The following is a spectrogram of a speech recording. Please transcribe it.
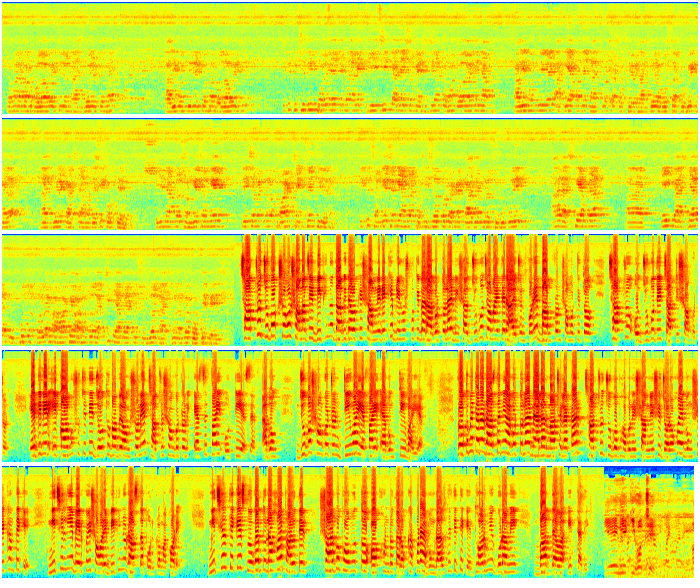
তখন আমাকে বলা হয়েছিল নাচঘরের কথা, কালী মন্দিরের কথা বলা হয়েছিল কিন্তু কিছুদিন পরে যখন আমি পিএইচি কাজের সময় এসেছিলাম, তখন বলা হয় যে, না, কালী মন্দিরের আগে আমাদের নাচঘরটা করতে হবে। নাচঘরের অবস্থা খুবই খারাপ। নাচঘরের কাজটা আমাদেরকে করতে হবে। এই জন্য আমরা সঙ্গে সঙ্গে সেই সময় কোনো ফান্ড স্যাংশন ছিল না। কিন্তু সঙ্গে সঙ্গে আমরা পঁচিশ লক্ষ টাকার কাজ আমরা শুরু করি। আর আজকে আমরা এই কাজটার উদ্বোধন করলাম। আমাকে আনন্দ লাগছে যে আমরা একটা সুন্দর নাচঘর আমরা করতে পেরেছি। ছাত্র, যুবক সহ সমাজের বিভিন্ন দাবি দেওয়াকে সামনে রেখে বৃহস্পতিবার আগরতলায় বিশাল যুব জমায়েতের আয়োজন করে বামফ্রন্ট সমর্থিত ছাত্র ও যুবদের চারটি সংগঠন। এদিনের এই কর্মসূচিতে যৌথভাবে অংশ নেয় ছাত্র সংগঠন এসএফআই ও টিএসএফ এবং যুব সংগঠন ডিওয়াইএফআই এবং টিওয়াইএফ। প্রথমে তারা রাজধানী আগরতলায় মেলার মাঠ এলাকার ছাত্র যুব ভবনের সামনে এসে জড়ো হয় এবং সেখান থেকে মিছিল নিয়ে বের হয়ে শহরে বিভিন্ন রাস্তা পরিক্রমা করে। মিছিল থেকে স্লোগান তোলা হয় ভারতের সার্বভৌমত্ব অখণ্ডতা রক্ষা করা এবং রাজনীতি থেকে ধর্মীয় গোড়ামি বাদ দেওয়া ইত্যাদি। এ নিয়ে কি হচ্ছে?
